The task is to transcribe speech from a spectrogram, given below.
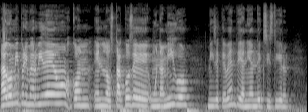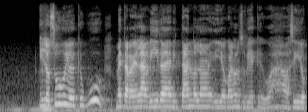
hago mi primer video con, en los tacos de un amigo. Me dice que vente, ya ni han de existir. Y lo subo y yo de que, uh, me tardé la vida editándolo. Y yo cuando lo subí de que, wow, así, yo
